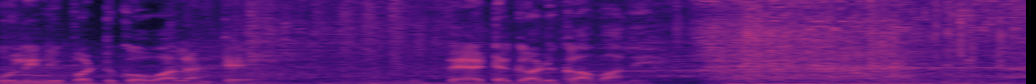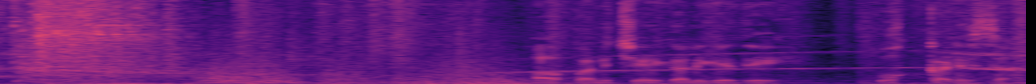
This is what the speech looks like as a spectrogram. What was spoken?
పులిని పట్టుకోవాలంటే వేటగాడు కావాలి. ఆ పని చేయగలిగేది ఒక్కడే సార్.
